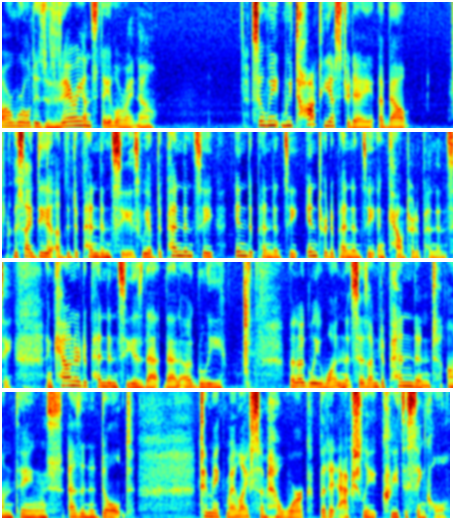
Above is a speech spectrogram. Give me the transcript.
our world is very unstable right now. So we, we talked yesterday about this idea of the dependencies. We have dependency, independency, interdependency, and counterdependency. And counterdependency is that, that ugly that ugly one that says I'm dependent on things as an adult to make my life somehow work, but it actually creates a sinkhole.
